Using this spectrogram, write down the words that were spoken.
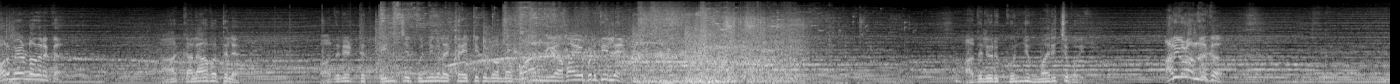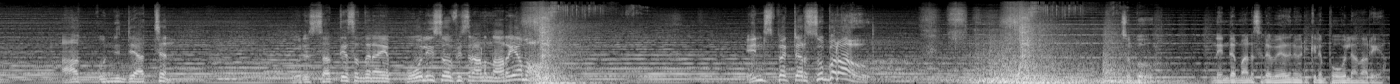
ഓർമ്മയുണ്ടോ നിനക്ക്? ആ കലാപത്തിൽ പതിനെട്ട് പിഞ്ച് കുഞ്ഞുങ്ങളെ കയറ്റിക്കൊണ്ടുവന്ന വാൻ നീ അപായപ്പെടുത്തിയില്ലേ? അതിലൊരു കുഞ്ഞു മരിച്ചുപോയി. അറിയണോ നിനക്ക്? ആ കുഞ്ഞിന്റെ അച്ഛൻ ഒരു സത്യസന്ധനായ പോലീസ് ഓഫീസറാണെന്ന് അറിയാമോ? ഇൻസ്പെക്ടർ സുബ്ബറാവു സുബു നിന്റെ മനസ്സിലെ വേദന ഒരിക്കലും പോവില്ലെന്നറിയാം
